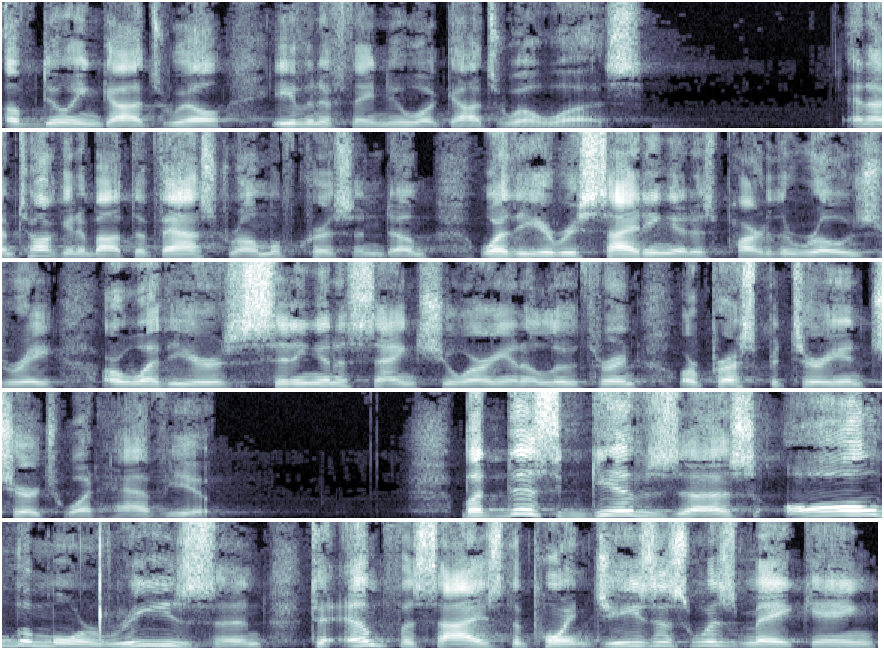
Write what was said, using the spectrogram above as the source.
of doing God's will, even if they knew what God's will was. And I'm talking about the vast realm of Christendom, whether you're reciting it as part of the rosary or whether you're sitting in a sanctuary in a Lutheran or Presbyterian church, what have you. But this gives us all the more reason to emphasize the point Jesus was making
